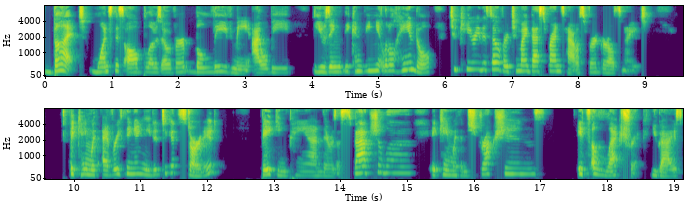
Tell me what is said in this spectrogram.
But once this all blows over, believe me, I will be using the convenient little handle to carry this over to my best friend's house for a girls' night. It came with everything I needed to get started baking pan, there was a spatula, it came with instructions. It's electric, you guys.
